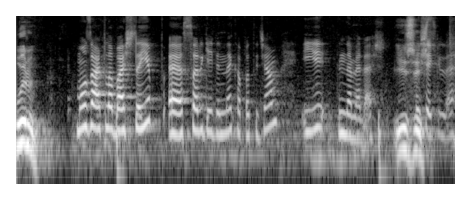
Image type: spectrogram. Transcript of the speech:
Buyurun. Mozart'la başlayıp e, Sarı Gelin'le kapatacağım. İyi dinlemeler. İyi seçtin. Teşekkürler.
